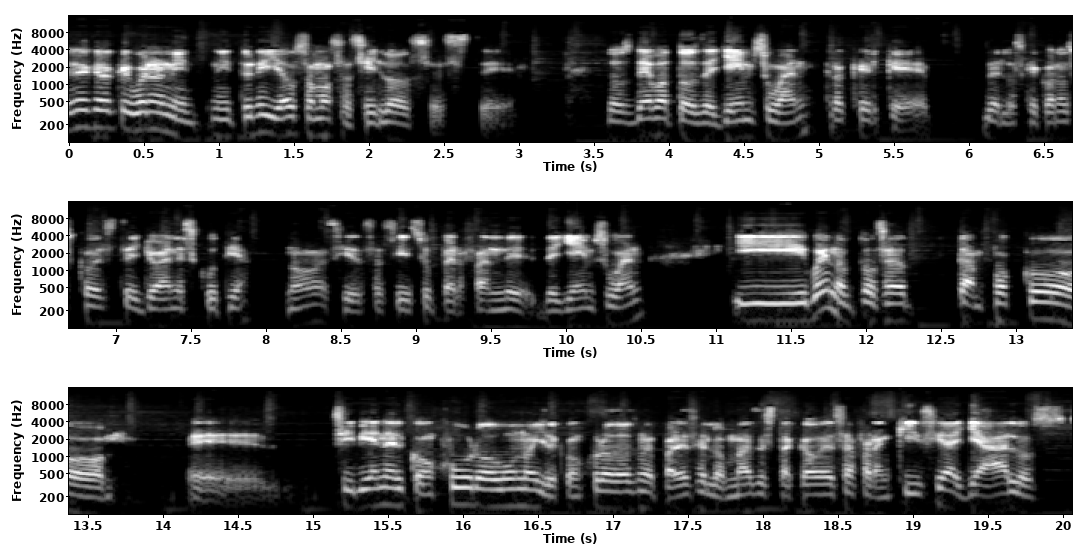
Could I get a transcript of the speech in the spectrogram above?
Yo creo que, bueno, ni, ni tú ni yo somos así los, este, los devotos de James Wan. Creo que el que, de los que conozco, este Joan Scutia, ¿no? Así es así, súper fan de, de James Wan. Y bueno, o sea, tampoco, eh, si bien el Conjuro 1 y el Conjuro 2 me parece lo más destacado de esa franquicia, ya los,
